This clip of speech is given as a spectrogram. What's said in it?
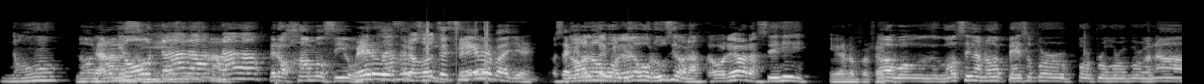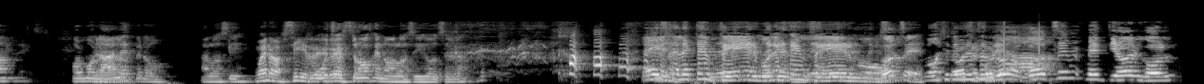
No. No, No, sí, nada, nada. Pero Hummel sí, boludo. Pero, Ah, Pero sí, Götze sigue pero- en el Bayern. O sea que no, no, volvió a Borussia ahora. ¿No volvió ahora? Sí. Y bueno, No, perfecto. Bo- Götze ganó de peso por, por, por, por, por ganas hormonales, No. pero algo así. Bueno, sí, Mucho estrógeno, algo así, Götze, ¿verdad? Ey, él está enfermo, él está enfermo. Götze. Götze tiene una enfermedad. Götze metió el gol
